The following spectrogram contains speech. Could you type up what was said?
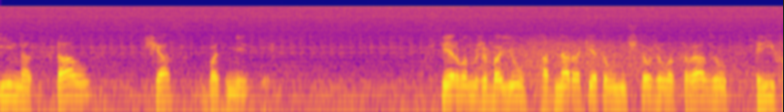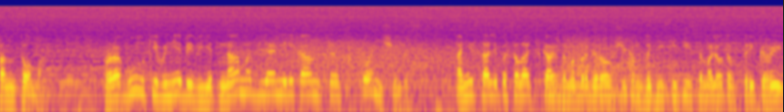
И настал час возмездия. В первом же бою одна ракета уничтожила сразу три фантома. Прогулки в небе Вьетнама для американцев кончились. Они стали посылать с каждым бомбардировщиком до 10 самолетов прикрытия,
